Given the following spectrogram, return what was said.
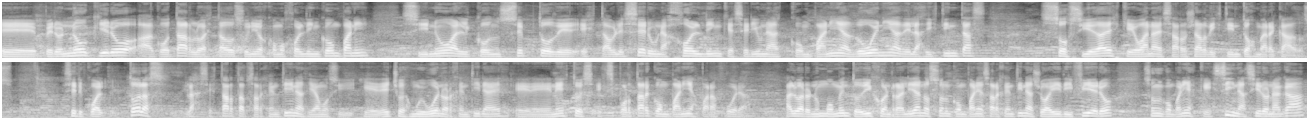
eh, pero no quiero acotarlo a Estados Unidos como holding company, sino al concepto de establecer una holding que sería una compañía dueña de las distintas sociedades que van a desarrollar distintos mercados. Es decir, todas las, startups argentinas, digamos, y, de hecho es muy bueno Argentina en esto, es exportar compañías para afuera Álvaro en un momento dijo, en realidad no son compañías argentinas, yo ahí difiero, son compañías que sí nacieron acá,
